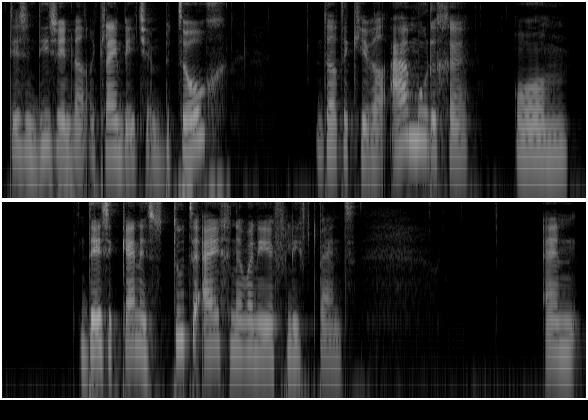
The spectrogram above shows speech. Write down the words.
het is in die zin wel een klein beetje een betoog, dat ik je wil aanmoedigen om deze kennis toe te eigenen wanneer je verliefd bent. En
